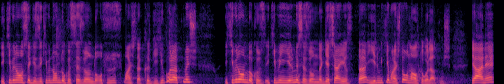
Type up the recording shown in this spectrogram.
2018-2019 sezonunda 33 maçta 42 gol atmış. 2019-2020 sezonunda geçen yılda 22 maçta 16 gol atmış. Yani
